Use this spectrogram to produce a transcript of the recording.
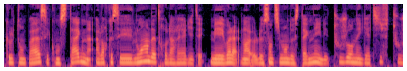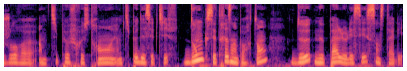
que le temps passe et qu'on stagne alors que c'est loin d'être la réalité. Mais voilà, le sentiment de stagner, il est toujours négatif, toujours euh, un petit peu frustrant et un petit peu déceptif. Donc c'est très important de ne pas le laisser s'installer.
